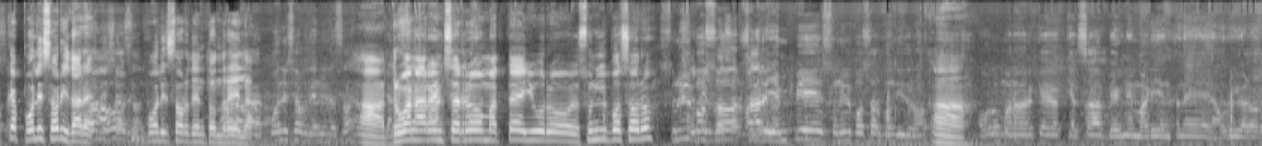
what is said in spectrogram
ಓಕೆ ಪೊಲೀಸ್ ಅವರು ಇದ್ದಾರೆ. ಪೊಲೀಸ್ ಅವ್ರದ್ದೇನು ತೊಂದರೆ ಇಲ್ಲ. ಅವ್ರದ್ದು ಹಾಂ ಧ್ರುವ ನಾರಾಯಣ್ ಸರ್ ಮತ್ತೆ ಇವರು ಸುನಿಲ್ ಬೋಸ್ ಅವರು? Sunil Bose sir M P Sunil Bose ಅವ್ರು ಬಂದಿದ್ರು. ಹಾಂ ಅವರು ಮನವರಿಕೆ ಕೆಲಸ ಬೇಗನೆ ಮಾಡಿ ಅಂತಾನೆ ಅವರು.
